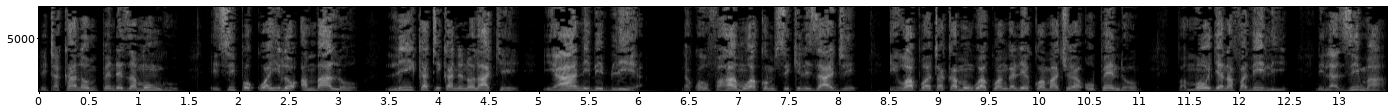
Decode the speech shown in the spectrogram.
litakalompendeza mungu isipokuwa hilo ambalo li katika neno lake yaani biblia. Na kwa ufahamu wako msikilizaji iwapo wataka mungu akuangalie kwa macho ya upendo pamoja na fadhili ni lazima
